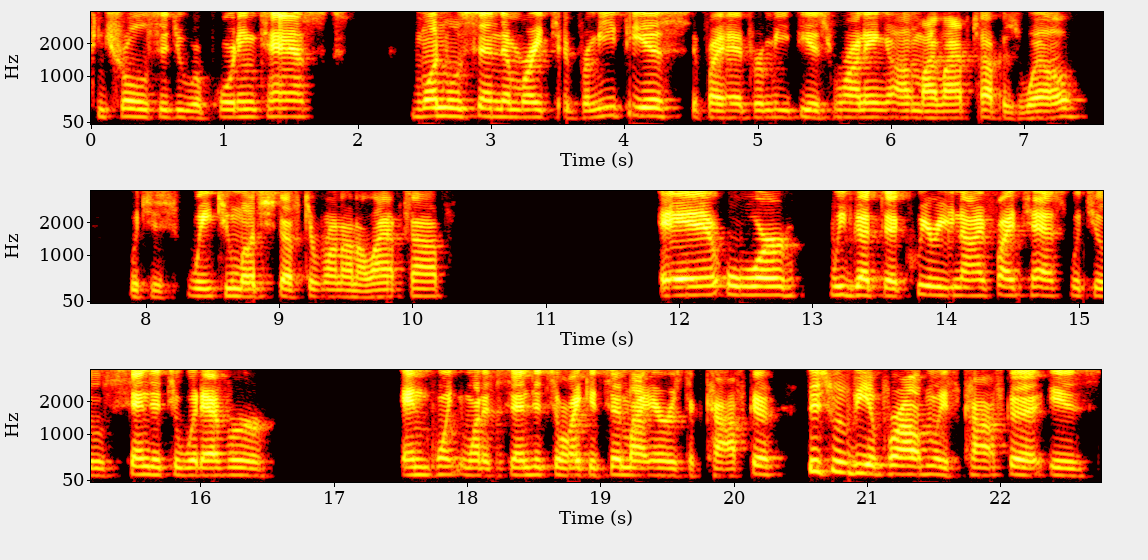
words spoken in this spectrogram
controls to do reporting tasks. One will send them right to Prometheus if I had Prometheus running on my laptop as well, which is way too much stuff to run on a laptop. Uh, or we've got the query NiFi test, which you'll send it to whatever endpoint you want to send it so I could send my errors to Kafka. This would be a problem if Kafka is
